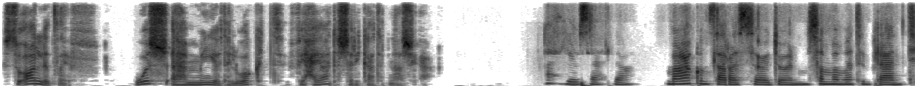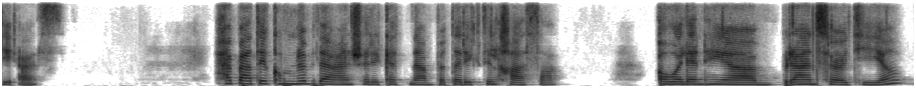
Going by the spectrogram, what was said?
سؤال للضيف وش أهمية الوقت في حياة الشركات الناشئة؟ أهلا وسهلا. معكم سارة السعدون مصممة brand تي أس. حابة أعطيكم نبذة عن شركتنا بطريقتي الخاصة. أولا هي brand سعودية.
